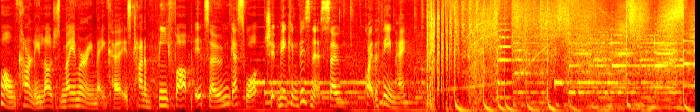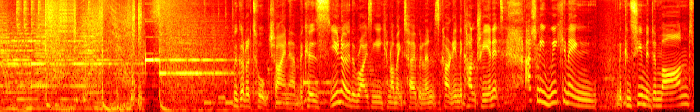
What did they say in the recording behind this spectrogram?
well, currently largest memory maker is trying to beef up its own, guess what, chip making business. So quite the theme, hey? We've got to talk China because you know the rising economic turbulence currently in the country and it's actually weakening the consumer demand,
